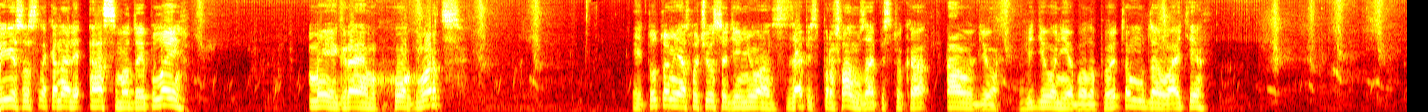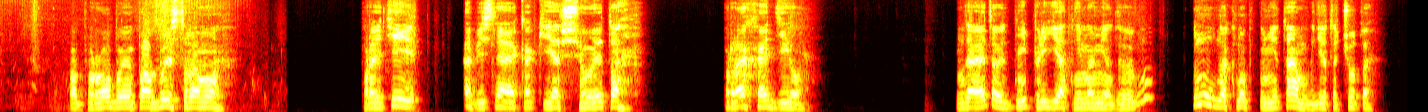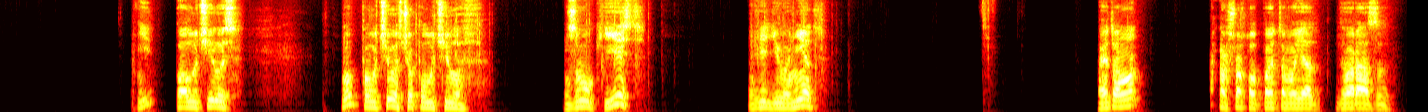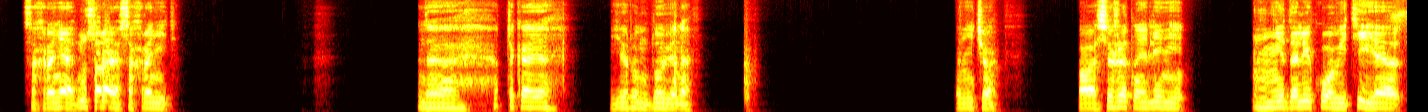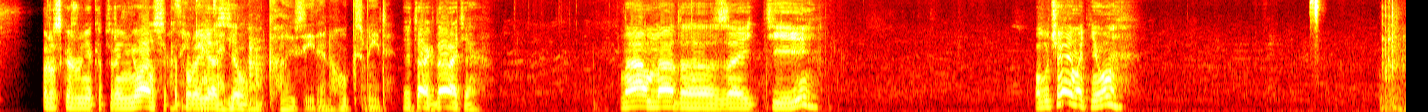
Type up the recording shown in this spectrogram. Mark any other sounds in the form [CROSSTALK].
Приветствую вас на канале Asmodee Play. Мы играем Хогвартс. И тут у меня случился один нюанс. Запись прошла, но запись только аудио. Видео не было, поэтому давайте попробуем по-быстрому пройти, объясняя, как я все это проходил. Да, это неприятный момент. Ну, на кнопку не там, где-то что-то получилось, ну, получилось, что получилось. Звук есть, видео нет. Поэтому, хорошо, что поэтому я два раза сохраняю, ну, стараюсь сохранить. Да, вот такая ерундовина. Ну ничего, по сюжетной линии недалеко идти, я расскажу некоторые нюансы, которые я сделал. Итак, давайте. Нам надо зайти. Получаем от него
